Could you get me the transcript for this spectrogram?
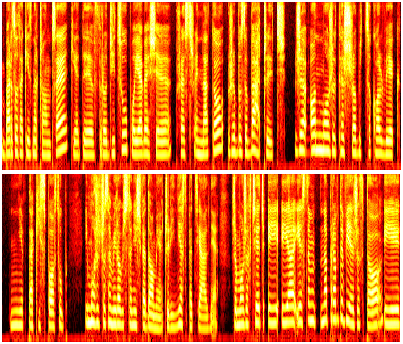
bardzo takie znaczące, kiedy w rodzicu pojawia się przestrzeń na to, żeby zobaczyć, że on może też robić cokolwiek nie w taki sposób i może czasami robić to nieświadomie, czyli niespecjalnie, że może chcieć i, i ja jestem, naprawdę wierzę w to mhm. i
